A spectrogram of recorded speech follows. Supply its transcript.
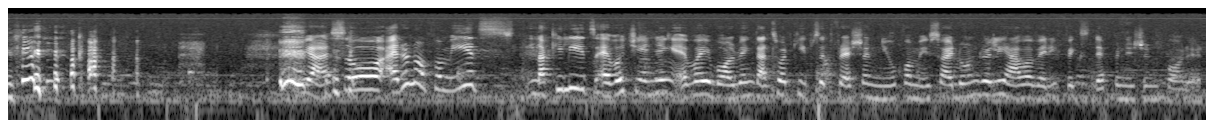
yeah, so I don't know. For me, it's luckily it's ever changing, ever evolving. That's what keeps it fresh and new for me. So I don't really have a very fixed definition for it.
